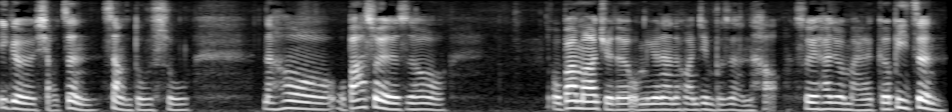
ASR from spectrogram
一个小镇上读书，然后我八岁的时候。我爸妈觉得我们原来的环境不是很好，所以他就买了隔壁镇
